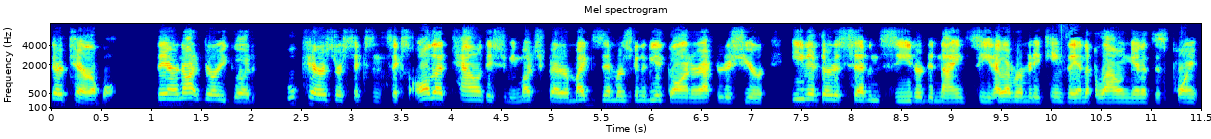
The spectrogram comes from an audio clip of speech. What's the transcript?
They're terrible. They are not very good. Who cares? They're six and six. All that talent, they should be much better. Mike Zimmer is going to be a goner after this year, even if they're the seventh seed or the ninth seed, however many teams they end up allowing in at this point.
